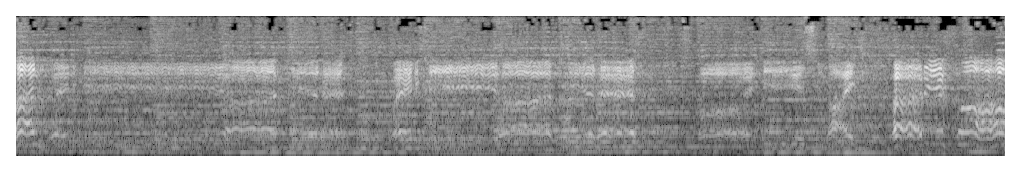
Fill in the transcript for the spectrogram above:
And when he appeareth, when he appeareth, for his life terrified,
